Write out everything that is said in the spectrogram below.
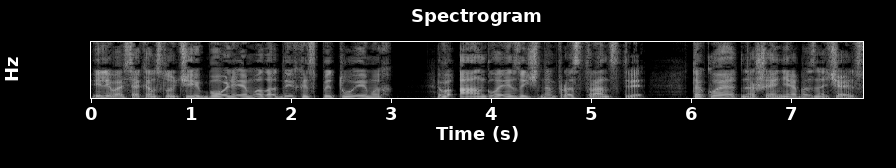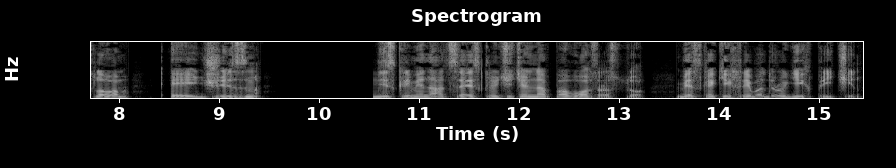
или во всяком случае более молодых испытуемых. В англоязычном пространстве такое отношение обозначают словом «эйджизм» – дискриминация исключительно по возрасту, без каких-либо других причин.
